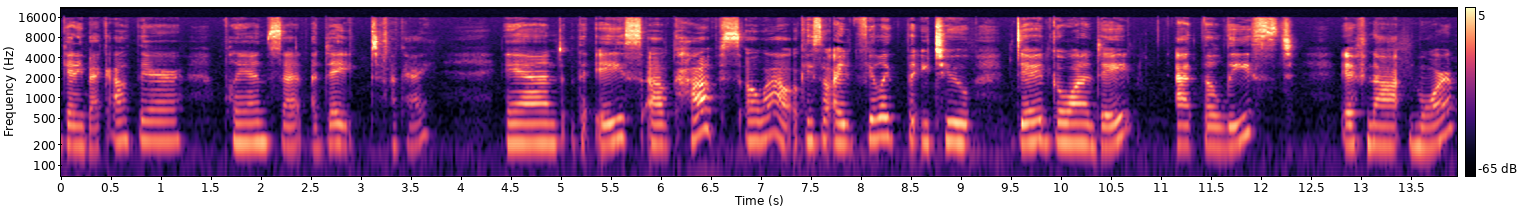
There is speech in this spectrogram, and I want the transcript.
getting back out there, plan, set a date. Okay. And the Ace of Cups. Oh, wow. Okay, so I feel like that you two did go on a date at the least, if not more.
